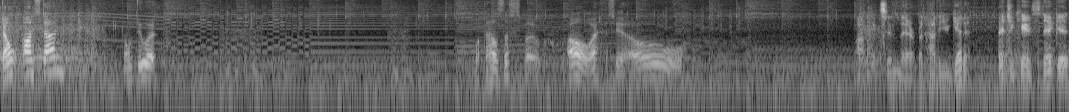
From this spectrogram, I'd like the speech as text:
Don't on stun. Don't do it. What the hell's this about? Oh, I see it. Oh. Um, it's in there, but how do you get it? Bet you can't stick it.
